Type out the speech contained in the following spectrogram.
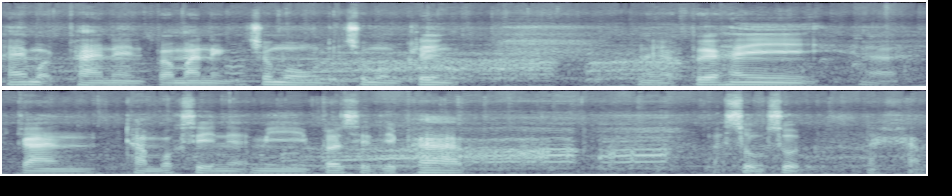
ให้หมดภายในประมาณ 1 ชั่วโมงหรือชั่วโมงครึ่งนะครับเพื่อให้การทำวัคซีนเนี่ยมีประสิทธิภาพสูงสุดนะครับ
